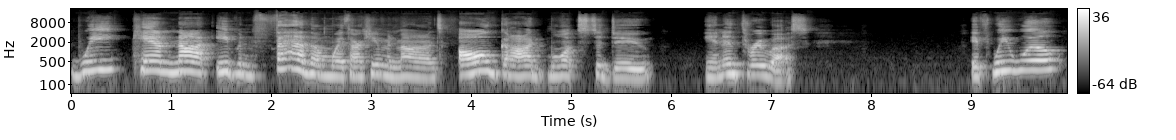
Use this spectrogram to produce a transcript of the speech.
we cannot even fathom with our human minds all God wants to do in and through us. If we will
